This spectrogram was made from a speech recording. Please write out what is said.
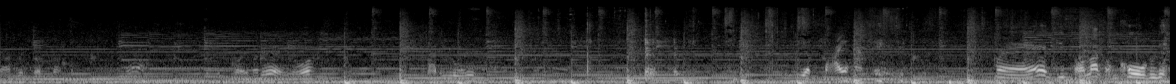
น้ำเป็นตับตับถอยมาด้วยหนูขันรูเหยียบปลายหักเองแหมกินต่อรากของโคมเลย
